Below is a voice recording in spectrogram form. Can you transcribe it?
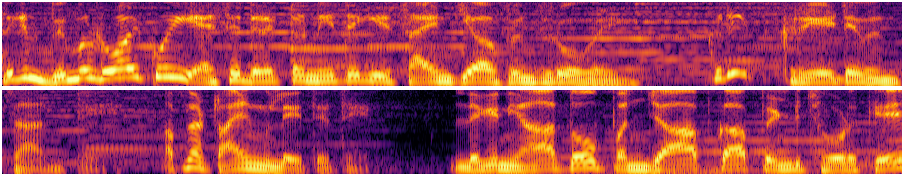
लेकिन बिमल रॉय कोई ऐसे डायरेक्टर नहीं थे कि साइन किया और फ़िल्म शुरू हो गई। क्रिएटिव इंसान थे, अपना टाइम लेते थे। लेकिन यहाँ तो पंजाब का पिंड छोड़ के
